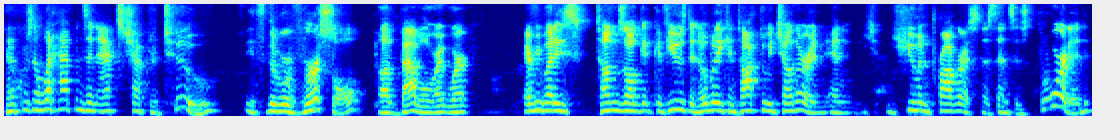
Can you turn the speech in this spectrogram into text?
And of course then what happens in acts chapter 2 it's the reversal of babel right where everybody's tongues all get confused and nobody can talk to each other and, and human progress in a sense is thwarted.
